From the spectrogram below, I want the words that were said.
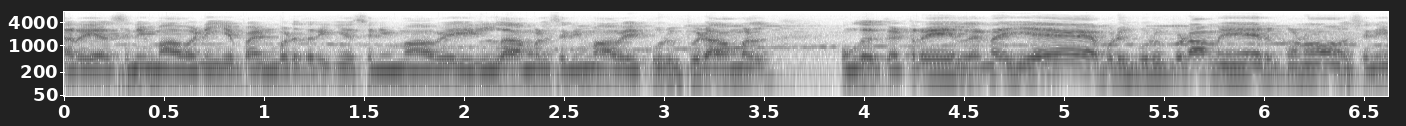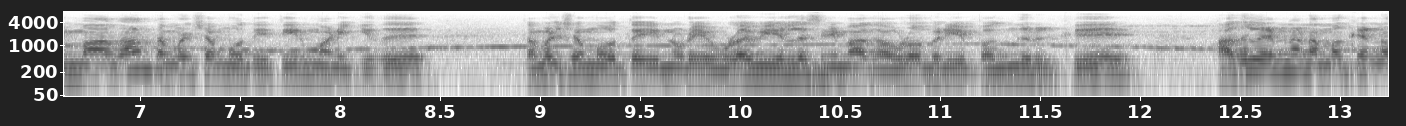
நிறையா சினிமாவை நீங்கள் பயன்படுத்துகிறீங்க சினிமாவே இல்லாமல் சினிமாவை குறிப்பிடாமல் உங்கள் கட்டுரையே இல்லைன்னா ஏன் அப்படி குறிப்பிடாமல் ஏன் இருக்கணும்? சினிமா தான் தமிழ் சமூகத்தை தீர்மானிக்குது. தமிழ் சமூகத்தை என்னுடைய உளவியலில் சினிமாவுக்கு அவ்வளோ பெரிய பங்கு இருக்குது அதில் என்ன நமக்கு என்ன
